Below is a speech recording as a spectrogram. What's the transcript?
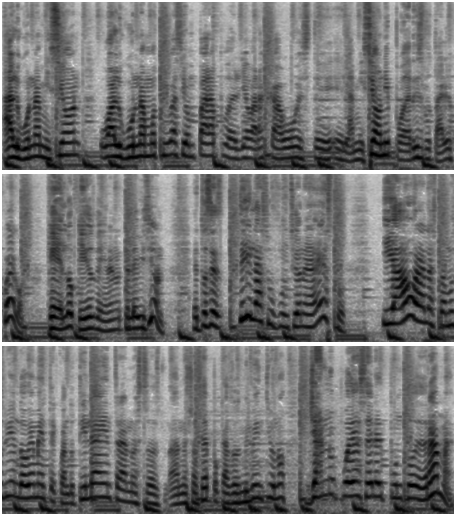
alguna misión o alguna motivación para poder llevar a cabo este, la misión y poder disfrutar el juego, que es lo que ellos veían en la televisión. Entonces, Tila su función era esto. Y ahora la estamos viendo, obviamente, cuando Tila entra a, nuestros, a nuestras épocas 2021, ya no puede ser el punto de drama.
